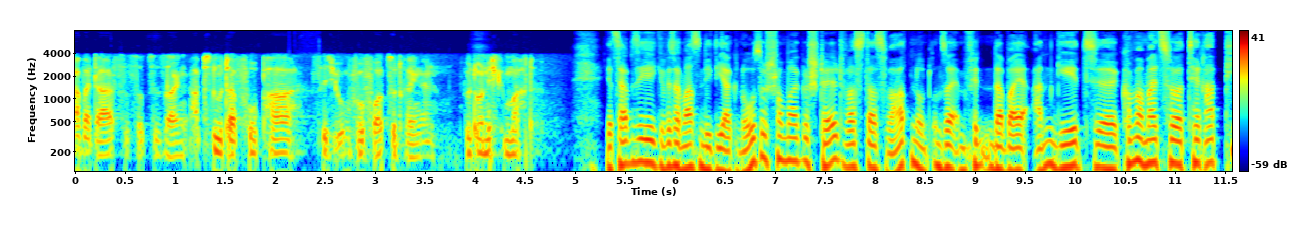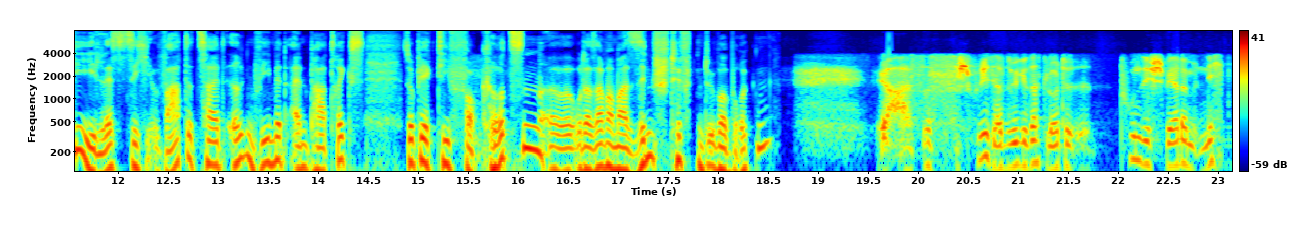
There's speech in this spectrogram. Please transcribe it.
Aber da ist es sozusagen absoluter Fauxpas, sich irgendwo vorzudrängeln. Wird auch nicht gemacht. Jetzt haben Sie gewissermaßen die Diagnose schon mal gestellt, was das Warten und unser Empfinden dabei angeht. Äh, kommen wir mal zur Therapie. Lässt sich Wartezeit irgendwie mit ein paar Tricks subjektiv verkürzen äh, oder sagen wir mal sinnstiftend überbrücken? Ja, es ist schwierig. Also wie gesagt, Leute äh, tun sich schwer damit nichts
